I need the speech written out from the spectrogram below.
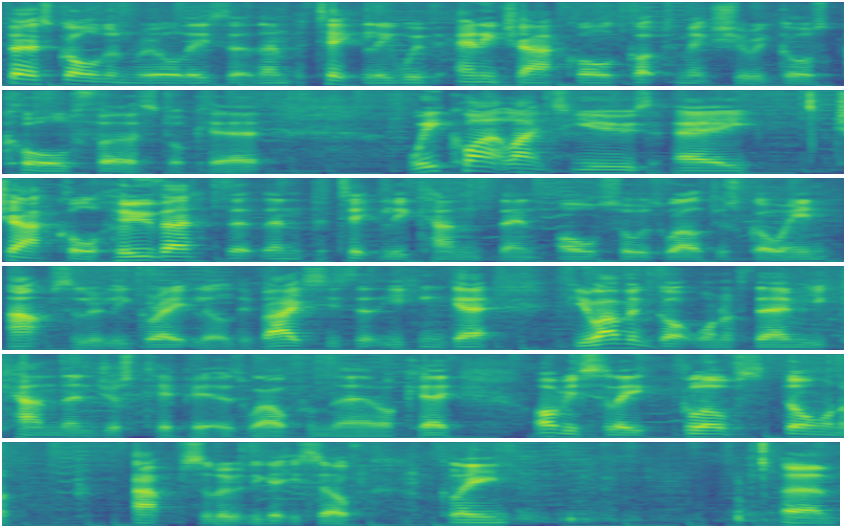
First golden rule is that then particularly with any charcoal, got to make sure it goes cold first, okay? We quite like to use a charcoal hoover that then particularly can then also as well just go in. Absolutely great little devices that you can get. If you haven't got one of them you can then just tip it as well from there okay? Obviously gloves don't want to absolutely get yourself clean. Um,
